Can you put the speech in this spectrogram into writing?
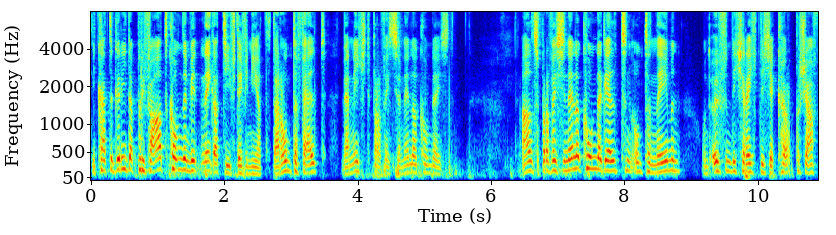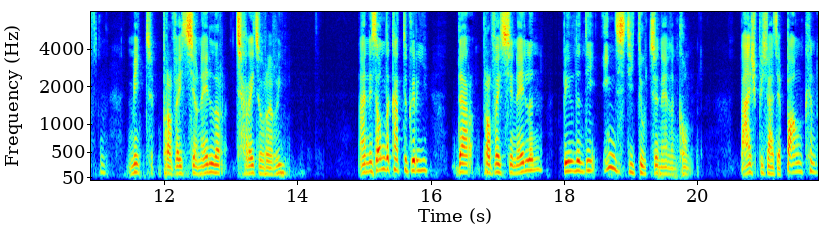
Die Kategorie der Privatkunden wird negativ definiert. Darunter fällt, wer nicht professioneller Kunde ist. Als professioneller Kunde gelten Unternehmen und öffentlich-rechtliche Körperschaften mit professioneller Tresorerie. Eine Sonderkategorie der Professionellen bilden die institutionellen Kunden, beispielsweise Banken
